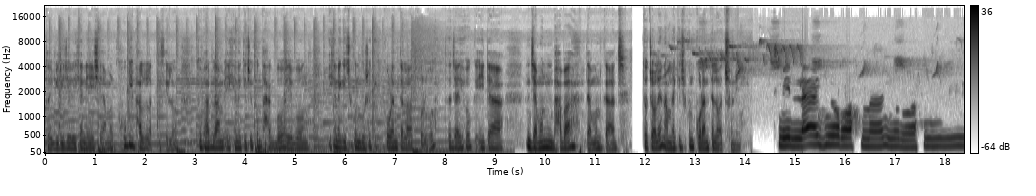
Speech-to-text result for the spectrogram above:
তো এই ব্রিজের এখানে এসে আমার খুবই ভালো লাগতেছিল তো ভাবলাম এখানে কিছুক্ষণ থাকবো এবং এখানে কিছুক্ষণ বসে থেকে কোরআন তেলাওয়াত করব তো যাই হোক এইটা যেমন ভাবা তেমন কাজ তো চলেন আমরা কিছুক্ষণ কোরআন তেলাওয়াত শুনি بسم الله الرحمن الرحيم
